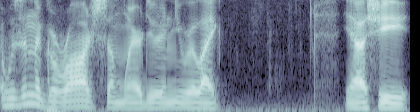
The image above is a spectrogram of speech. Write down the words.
I was in the garage somewhere, dude, and you were like yeah, she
